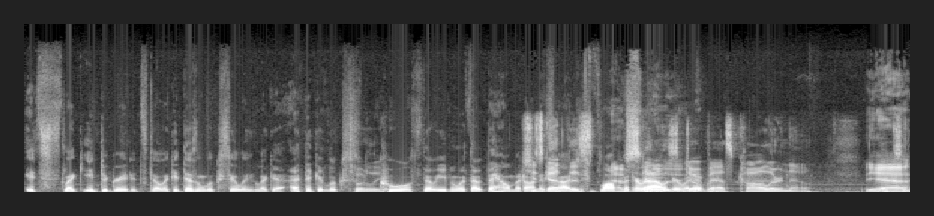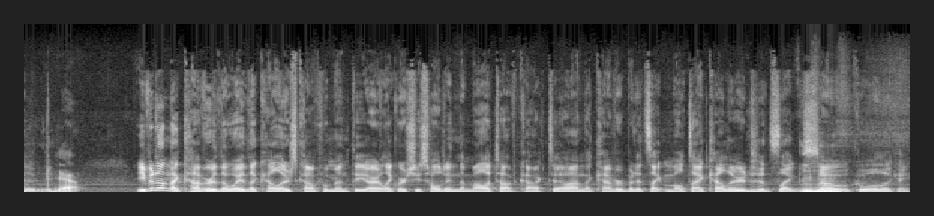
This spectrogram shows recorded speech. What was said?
it's like integrated still. Like it doesn't look silly. Like I- I think it looks Totally. cool still, even without the helmet on. She's It's got not this just flopping absolutely around or dope whatever. ass collar now. Yeah. Absolutely. Yeah, Even on the cover, the way the colors complement the art, like where she's holding the Molotov cocktail on the cover, but it's like multicolored. It's like so Mm-hmm. cool looking.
